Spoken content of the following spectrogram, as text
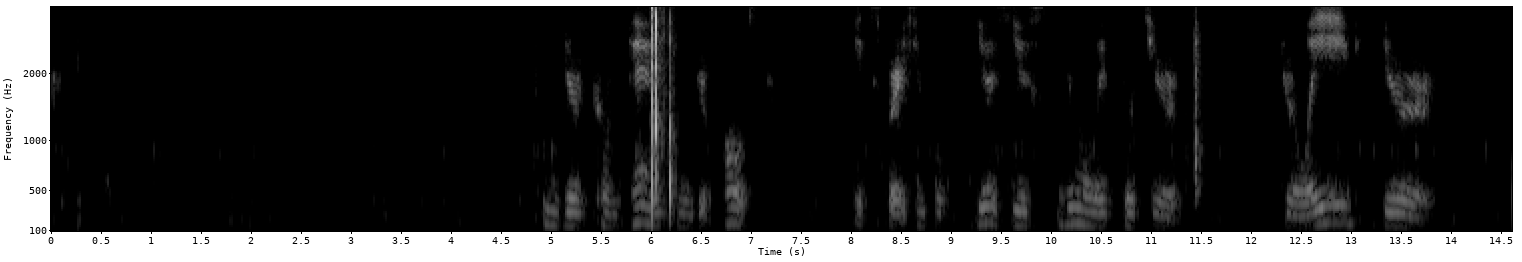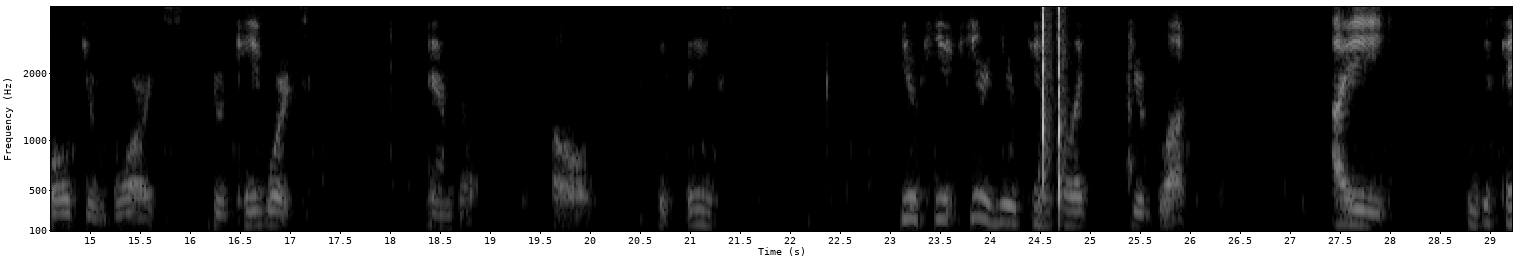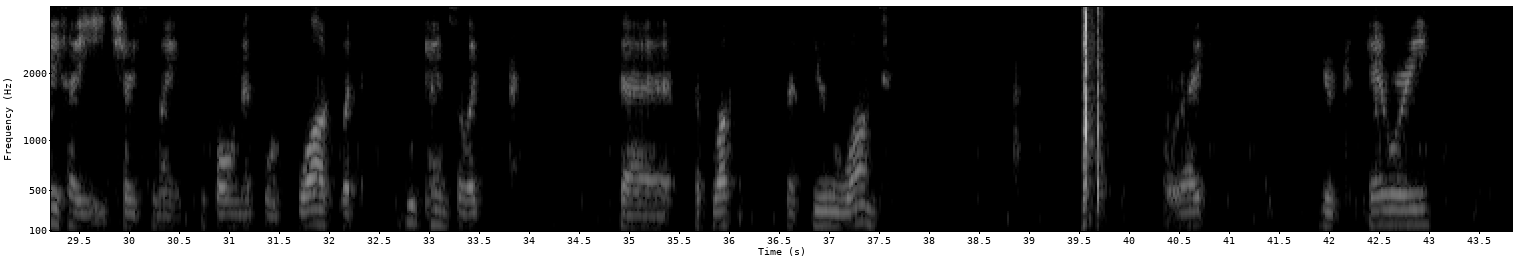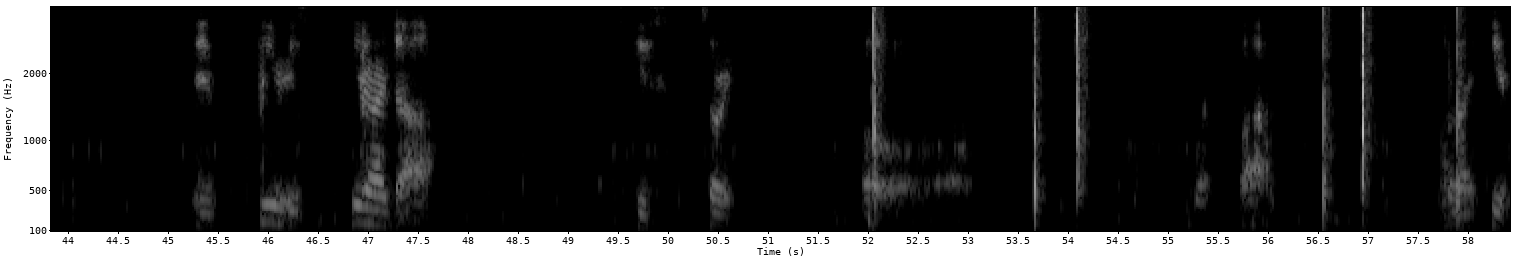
Your content in your post it's very simple. Just use you only put your your link your both your words your keywords and uh, all these things you here, here you can select your block. I in this case I chose my phone network block but you can select the the block that you want. Alright. Your category. And here is here are the excuse sorry oh what wow alright here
